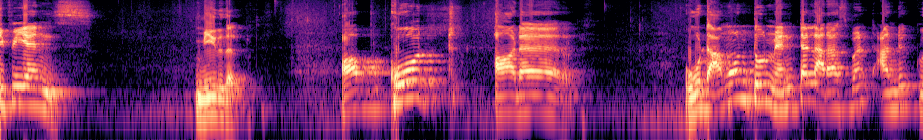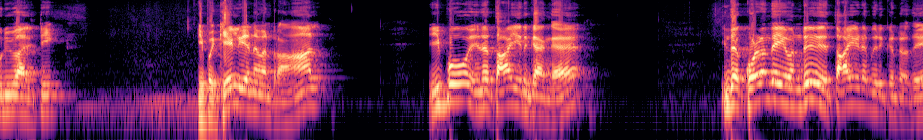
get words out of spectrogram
defiance மீறுதல் of court order would amount to mental harassment and cruelty. இப்போ கேள்வி என்னவென்றால் இப்போது இந்த தாய் இருக்காங்க. இந்த குழந்தை வந்து தாயிடம் இருக்கின்றது.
